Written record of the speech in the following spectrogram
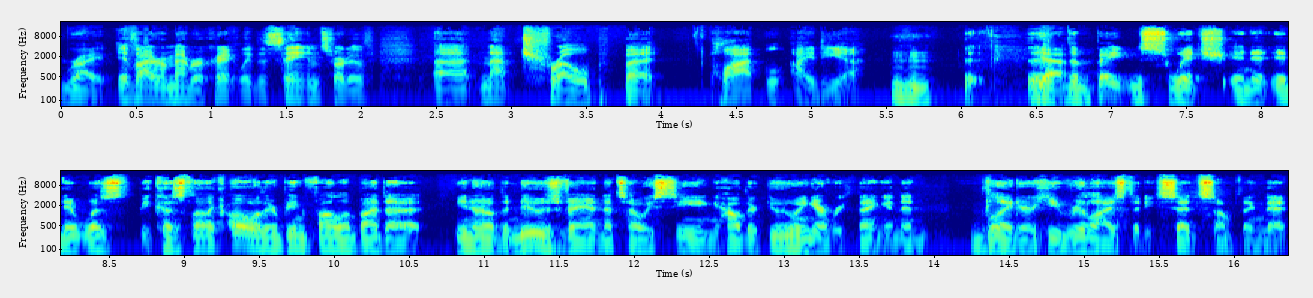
Right. if I remember correctly, the same sort of uh, not trope but plot idea. the, Yeah. the bait and switch in it, and it was because like, oh, they're being followed by the you know the news van. That's how he's seeing how they're doing everything, and then later he realized that he said something that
